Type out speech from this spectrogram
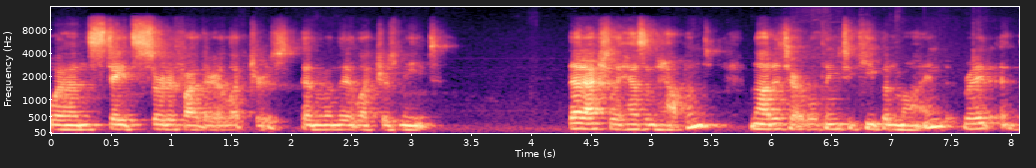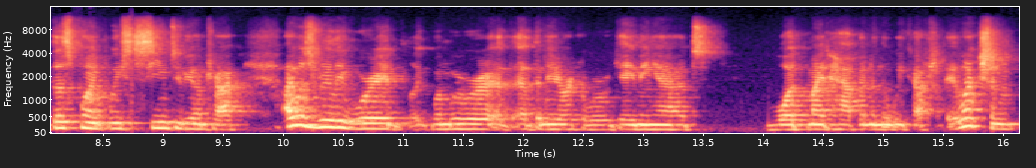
when states certify their electors and when the electors meet. That actually hasn't happened. Not a terrible thing to keep in mind, right? At this point, we seem to be on track. I was really worried, like when we were at, at the New Yorker, we were gaming out what might happen in the week after the election.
